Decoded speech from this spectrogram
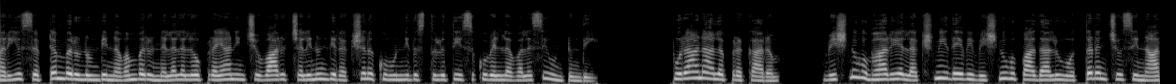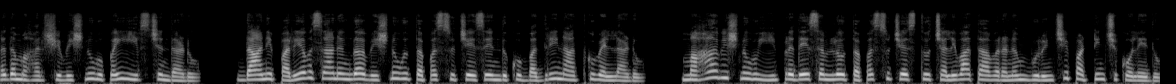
మరియు సెప్టెంబరు నుండి నవంబరు నెలలలో ప్రయాణించు వారు చలి నుండి రక్షణకు ఉన్నిదుస్తులు తీసుకువెళ్ళవలసి ఉంటుంది. పురాణాల ప్రకారం విష్ణువు భార్య లక్ష్మీదేవి విష్ణువు పాదాలు ఒత్తడం చూసి నారద మహర్షి విష్ణువుపై ఈర్ష్చెందాడు దాని పర్యవసానంగా విష్ణువు తపస్సు చేసేందుకు బద్రీనాథ్కు వెళ్ళాడు మహావిష్ణువు ఈ ప్రదేశంలో తపస్సు చేస్తూ చలివాతావరణం గురించి పట్టించుకోలేదు.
